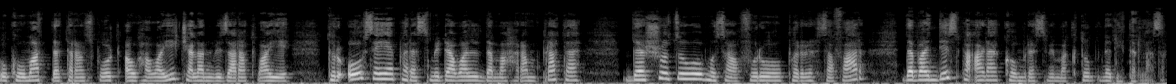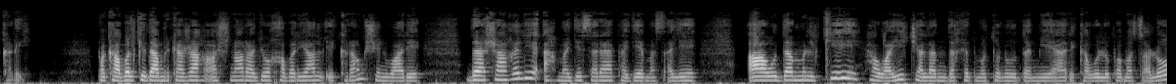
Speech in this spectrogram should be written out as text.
حکومت د ترانسپورت او هوایی چلن وزارت وایي تر اوسه یې په رسمي ډول د محرم پرته د شوزو مسافرو پر سفر د بندیز په اړه کوم رسمي مکتوب نه دی ترلاسه کړی په کابل کې د امریکا جغ آشنا رادیو خبريال اکرام شینواری د شاغلی احمدي سره په دې مسئله او د ملکی هوایی چلند خدماتو د معیار کولو په مسئلو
